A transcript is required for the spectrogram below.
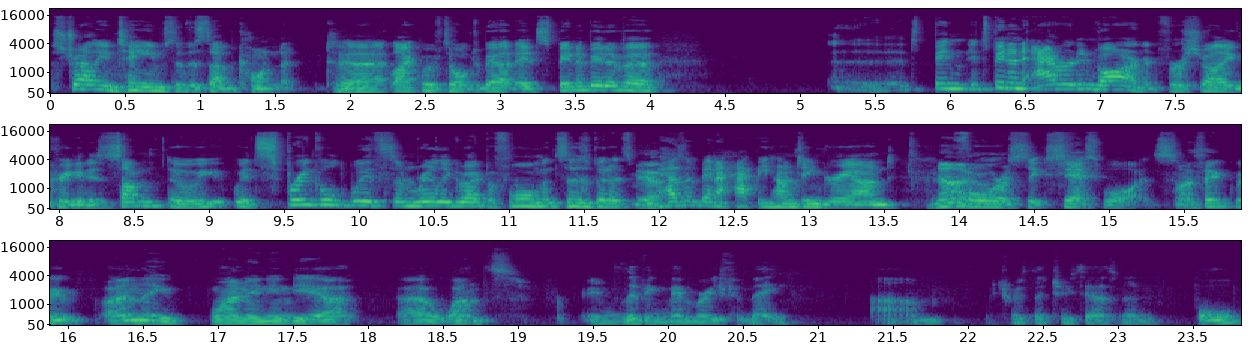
Australian teams to the subcontinent. Uh, like we've talked about, it's been a bit of a uh, it's been it's been an arid environment for Australian cricketers. Some uh, it's sprinkled with some really great performances, but it's, Yeah. it hasn't been a happy hunting ground No. for us success wise. I think we've only won in India uh, once in living memory for me, um, which was the 2004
